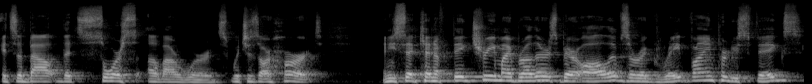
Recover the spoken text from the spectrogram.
It's about the source of our words, which is our heart. And he said, Can a fig tree, my brothers, bear olives or a grapevine produce figs?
